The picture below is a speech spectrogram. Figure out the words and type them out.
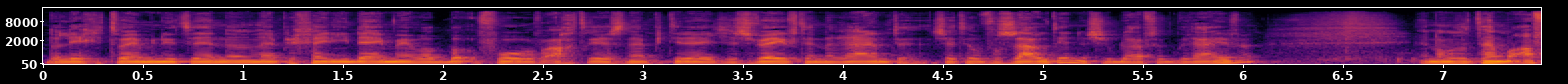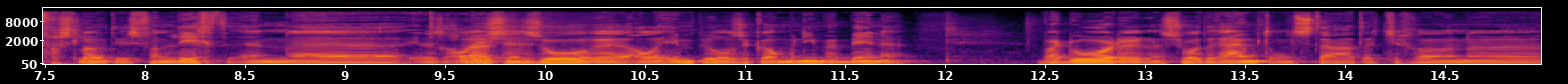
dan lig je twee minuten in en dan heb je geen idee meer wat voor of achter is. Dan heb je het idee dat je zweeft in de ruimte. Er zit heel veel zout in, dus je blijft ook drijven. En omdat het helemaal afgesloten is van licht en eh, dus alle sensoren, alle impulsen komen niet meer binnen. Waardoor er een soort ruimte ontstaat dat je gewoon eh,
